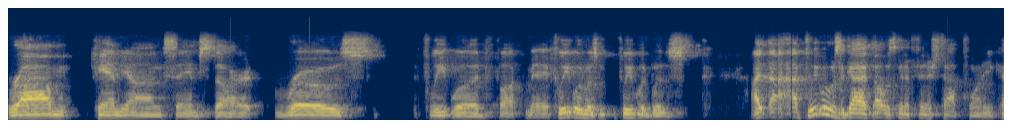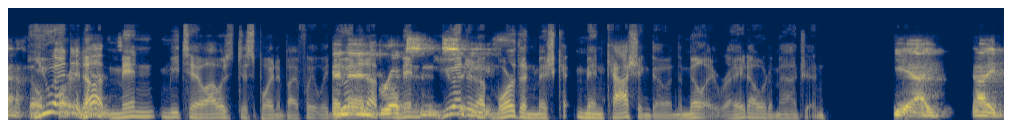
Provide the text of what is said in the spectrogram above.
Rahm, Cam Young, same start. Rose, Fleetwood. Fuck me. Fleetwood was Fleetwood was I, I Fleetwood was the guy I thought was going to finish top twenty. Kind of fell. You ended up min. Me too. I was disappointed by Fleetwood. And you ended up min, You ended up more than mish, min cashing though in the Millie, right? I would imagine. Yeah, I, I,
